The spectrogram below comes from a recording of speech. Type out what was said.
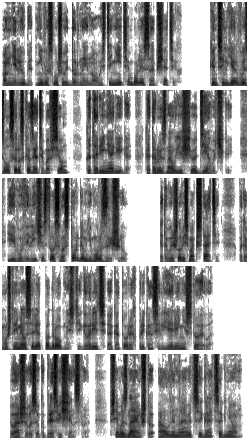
Он не любит ни выслушивать дурные новости, ни тем более сообщать их. Консильер вызвался рассказать обо всем Катарине Ориго, которую знал еще девочкой, и его величество с восторгом ему разрешил. Это вышло весьма кстати, потому что имелся ряд подробностей, говорить о которых при консильере не стоило. Ваше Высокопреосвященство, все мы знаем, что Алве нравится играть с огнем,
